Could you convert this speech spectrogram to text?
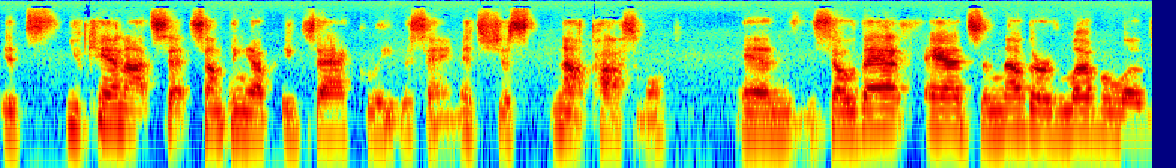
it's you cannot set something up exactly the same. It's just not possible. And so that adds another level of,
